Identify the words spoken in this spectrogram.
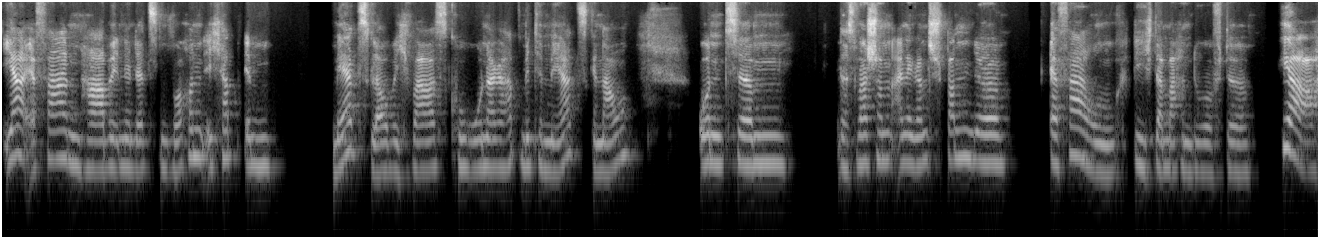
ja, erfahren habe in den letzten Wochen. Ich habe im März, glaube ich, war es Corona gehabt, Mitte März, genau. Und ähm, das war schon eine ganz spannende Erfahrung, die ich da machen durfte. Ja,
